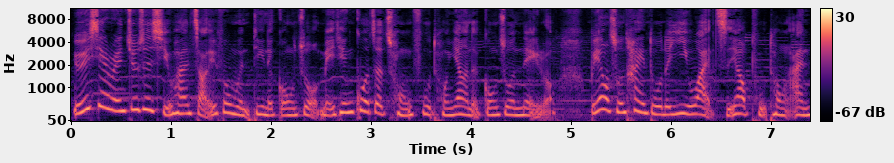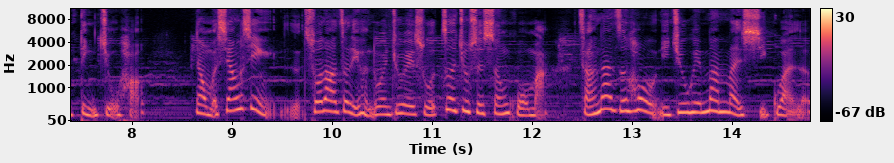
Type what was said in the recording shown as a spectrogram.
有一些人就是喜欢找一份稳定的工作，每天过着重复同样的工作内容，不要出太多的意外，只要普通安定就好。”那我们相信，说到这里，很多人就会说：“这就是生活嘛！”长大之后，你就会慢慢习惯了。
